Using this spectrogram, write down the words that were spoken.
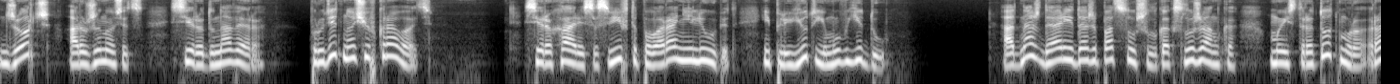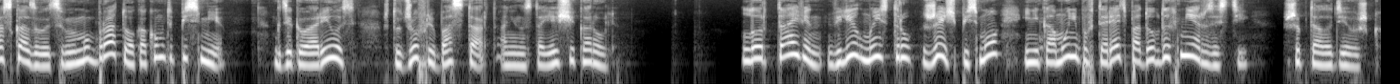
Джордж, оруженосец Сира Дунавера, прудит ночью в кровать. Сира Харриса Свифта повара не любят и плюют ему в еду. Однажды Ария даже подслушала, как служанка мейстера Тотмура рассказывает своему брату о каком-то письме, где говорилось, что Джоффри бастард, а не настоящий король. Лорд Тайвин велел мейстеру сжечь письмо и никому не повторять подобных мерзостей, шептала девушка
